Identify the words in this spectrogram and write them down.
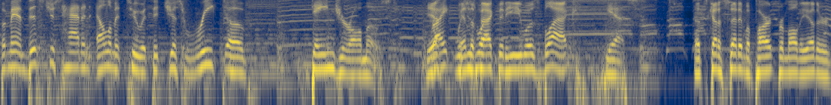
but man, this just had an element to it that just reeked of danger almost. Yeah, Right, and the fact that he was black. Yes. That's kind of set him apart from all the other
